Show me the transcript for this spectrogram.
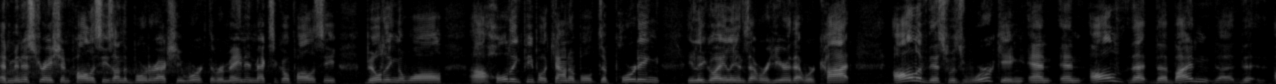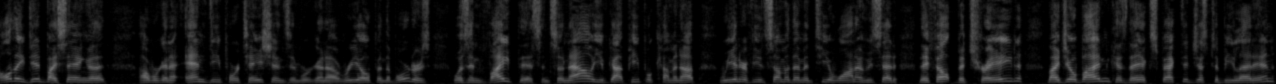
administration policies on the border actually worked. The Remain in Mexico policy, building the wall, uh, holding people accountable, deporting illegal aliens that were here that were caught all of this was working, and and all that the Biden, uh, the, all they did by saying that uh, we're going to end deportations and we're going to reopen the borders was invite this. And so now you've got people coming up. We interviewed some of them in Tijuana who said they felt betrayed by Joe Biden because they expected just to be let in.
